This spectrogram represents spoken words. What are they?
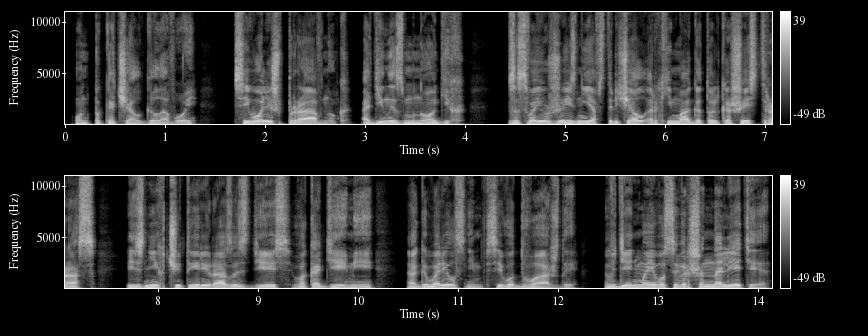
— он покачал головой, — всего лишь правнук, один из многих. За свою жизнь я встречал Архимага только шесть раз, из них четыре раза здесь, в Академии, а говорил с ним всего дважды. В день моего совершеннолетия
